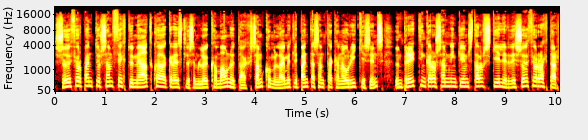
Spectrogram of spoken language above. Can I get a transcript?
Söðfjórbændur samþyktu með atkvæðagreðslu sem lauka mánudag samkomulag millir bændasamtakana og ríkisins um breytingar og samningi um starfskilirði söðfjórræktar.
